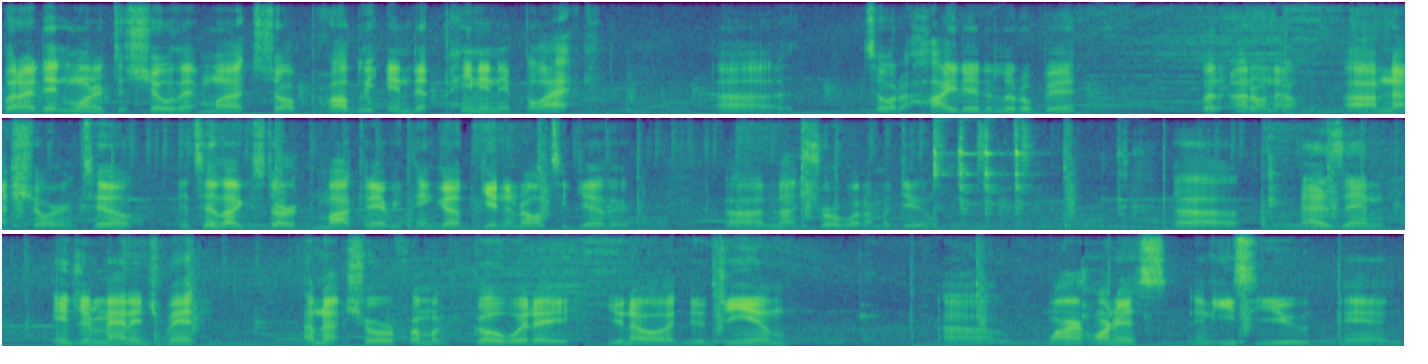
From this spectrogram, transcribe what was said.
but I didn't want it to show that much. So I'll probably end up painting it black. Uh, sort of hide it a little bit but I don't know uh, I'm not sure until until I start mocking everything up getting it all together uh, I'm not sure what I'm gonna do uh, as in engine management I'm not sure if I'm gonna go with a you know a, a GM uh, wire harness and ECU and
